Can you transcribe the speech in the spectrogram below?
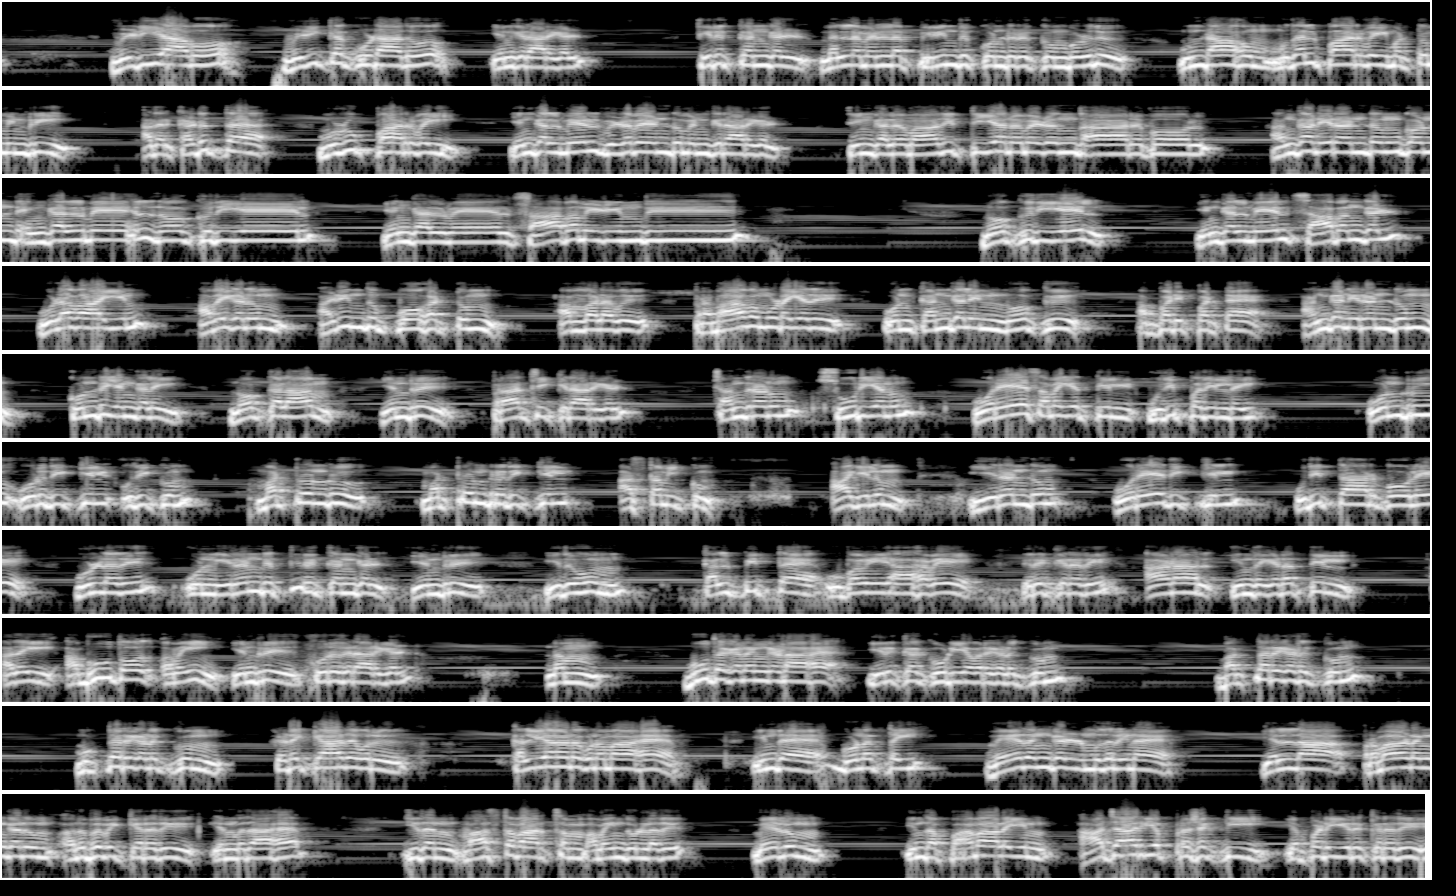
விழியாவோ விழிக்கக்கூடாதோ என்கிறார்கள். திருக்கண்கள் மெல்ல மெல்ல பிரிந்து கொண்டிருக்கும் பொழுது உண்டாகும் முதல் பார்வை மட்டுமின்றி அதற்கடுத்த முழு பார்வை எங்கள் மேல் விழ வேண்டும் என்கிறார்கள். திங்களும் ஆதித்யனும் எழுந்தாறு போல் அங்கனிரண்டும் கொண்டு எங்கள் மேல் நோக்குதியேல் எங்கள் மேல் சாபம் இழிந்து. நோக்குதியேல் எங்கள் மேல் சாபங்கள் உளவாயின் அவைகளும் அழிந்து போகட்டும். அவ்வளவு பிரபாவமுடையது உன் கண்களின் நோக்கு. அப்படிப்பட்ட அங்கனிரண்டும் கொண்டு எங்களை நோக்கலாம் என்று பிரார்த்திக்கிறார்கள். சந்திரனும் சூரியனும் ஒரே சமயத்தில் உதிப்பதில்லை. ஒன்று ஒரு திக்கில் உதிக்கும் மற்றொன்று மற்றொன்று திக்கில் அஸ்தமிக்கும். ஆகிலும் இரண்டும் ஒரே திக்கில் உதித்தார் போலே உள்ளது உன் இரண்டு திருக்கண்கள் என்று இதுவும் கல்பித்த உபமையாகவே இருக்கிறது. ஆனால் இந்த இடத்தில் அதை அபூதோமை என்று கூறுகிறார்கள். நம் பூதகணங்களாக இருக்கக்கூடியவர்களுக்கும் பக்தர்களுக்கும் முக்தர்களுக்கும் கிடைக்காத ஒரு கல்யாண குணமாக இந்த குணத்தை வேதங்கள் முதலின எல்லா பிரமாணங்களும் அனுபவிக்கிறது என்பதாக இதன் வாஸ்தவார்த்தம் அமைந்துள்ளது. மேலும் இந்த பாமாலையின் ஆச்சாரிய பிரசக்தி எப்படி இருக்கிறது?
